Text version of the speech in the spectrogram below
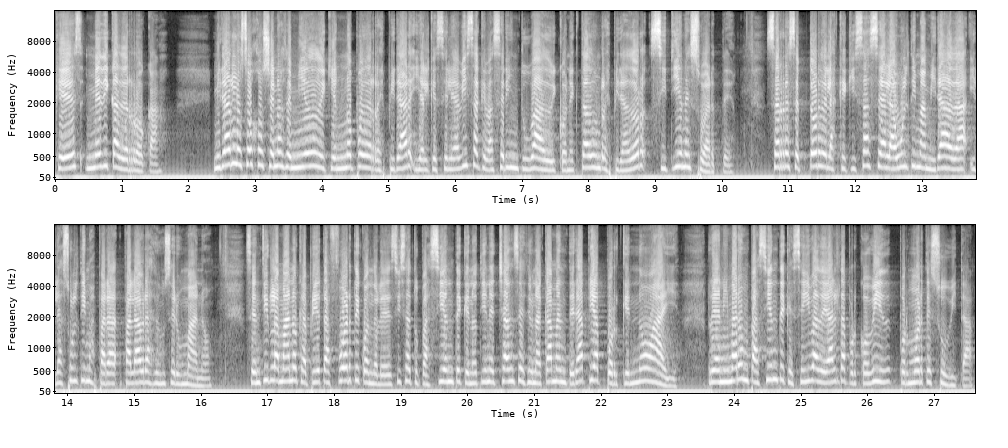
que es médica de Roca. Mirar los ojos llenos de miedo de quien no puede respirar y al que se le avisa que va a ser intubado y conectado a un respirador si tiene suerte. Ser receptor de las que quizás sea la última mirada y las últimas palabras de un ser humano. Sentir la mano que aprieta fuerte cuando le decís a tu paciente que no tiene chances de una cama en terapia porque no hay. Reanimar a un paciente que se iba de alta por COVID por muerte súbita.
